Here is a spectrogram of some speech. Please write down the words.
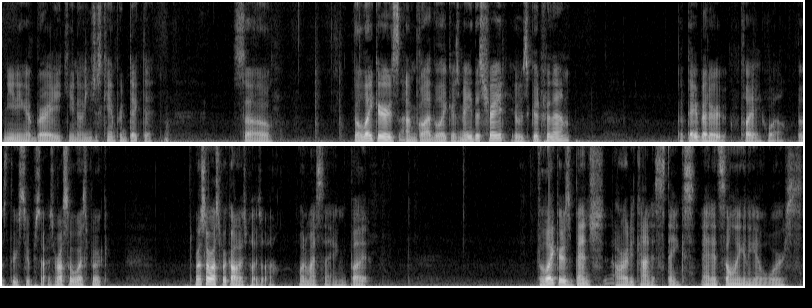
needing a break. You know, you just can't predict it. So, the Lakers, I'm glad the Lakers made this trade. It was good for them. But they better play well, those three superstars. Russell Westbrook. Russell Westbrook always plays well. What am I saying? But the Lakers bench already kind of stinks, and it's only going to get worse.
